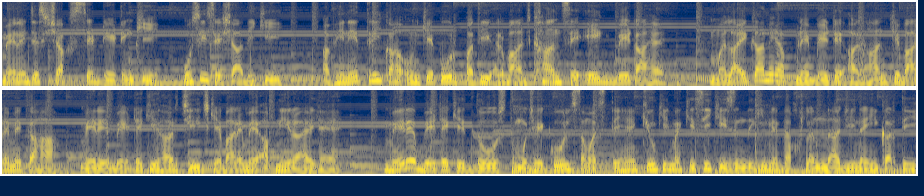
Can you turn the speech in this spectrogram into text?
मैंने जिस शख्स से डेटिंग की, उसी से शादी की। अभिनेत्री का उनके पूर्व पति अरबाज खान से एक बेटा है। मलाइका ने अपने बेटे अरहान के बारे में कहा, मेरे बेटे की हर चीज़ के बारे में अपनी राय है। मेरे बेटे के दोस्त मुझे कूल समझते हैं क्योंकि मैं किसी की ज़िंदगी में दखलंदाजी नहीं करती।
